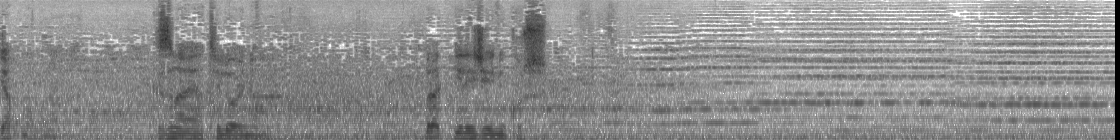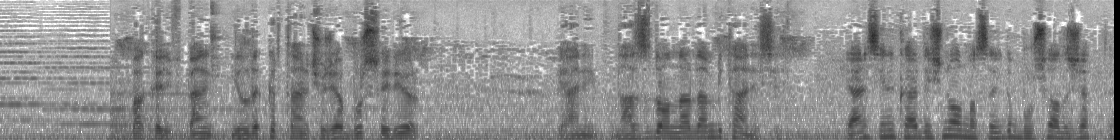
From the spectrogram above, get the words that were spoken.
Yapma bunu. Kızın hayatıyla oynama. Bırak geleceğini kursun. Bak Elif ben yılda 40 tane çocuğa burs veriyorum. Yani Nazlı da onlardan bir tanesi. Yani senin kardeşin olmasaydı bursu alacaktı.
